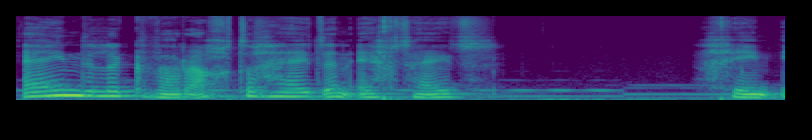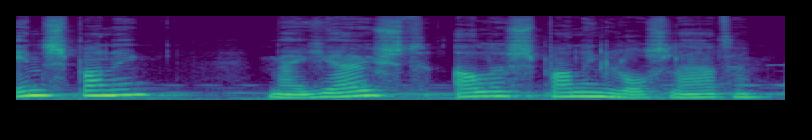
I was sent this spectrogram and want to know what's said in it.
Eindelijk waarachtigheid en echtheid. Geen inspanning, maar juist alle spanning loslaten.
